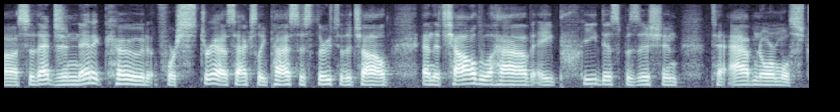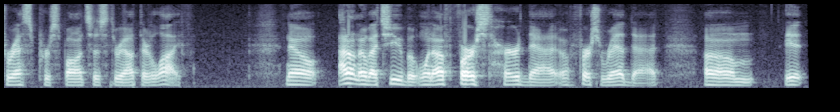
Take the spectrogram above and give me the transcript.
Uh, so that genetic code for stress actually passes through to the child, and the child will have a predisposition to abnormal stress responses throughout their life. Now, I don't know about you, but when I first heard that, or first read that, um, it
